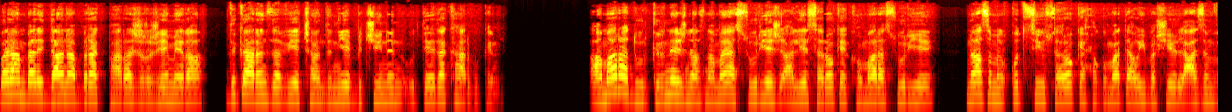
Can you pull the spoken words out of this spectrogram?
بەرامبەری دانا برەک پارەژ ڕژێمێرا دکارن زەویە چاندنیە بچینن و تێدە کار بکەن ئامارە دوورکردنێ ژناسنامەیە سوریه ئالیە سروک کمار سوریه نازم القدسی و سەرۆکی حکوومەتەوەی بەشیر العزمڤ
